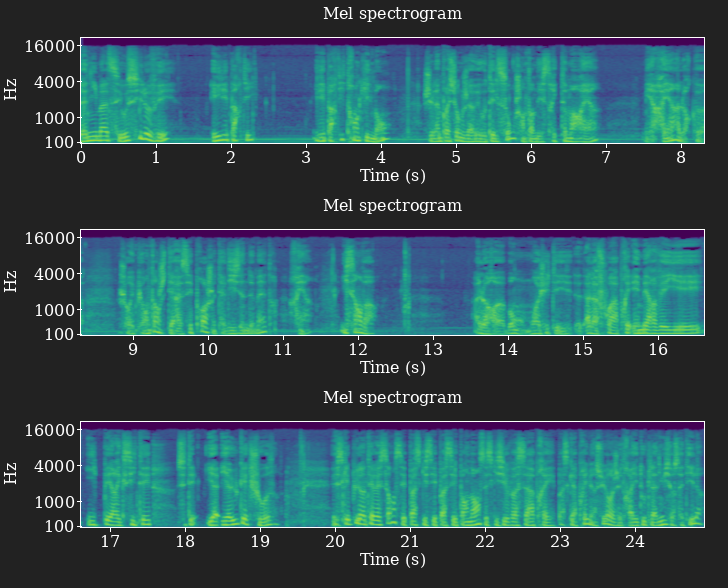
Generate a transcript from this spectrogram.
L'animal s'est aussi levé et il est parti. Il est parti tranquillement. J'ai l'impression que j'avais ôté le son, j'entendais strictement rien. Mais rien, alors que j'aurais pu entendre, j'étais assez proche, j'étais à dizaines de mètres, rien. Il s'en va. Alors euh, bon, moi j'étais à la fois après émerveillé, hyper excité. C'était, il y, a eu quelque chose. Et ce qui est plus intéressant, c'est pas ce qui s'est passé pendant, c'est ce qui s'est passé après. Parce qu'après, bien sûr, j'ai travaillé toute la nuit sur cette île.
